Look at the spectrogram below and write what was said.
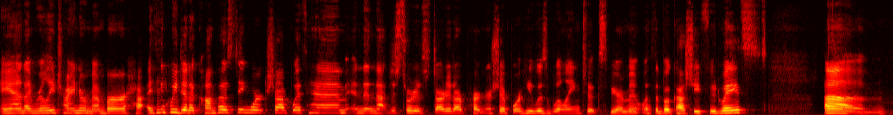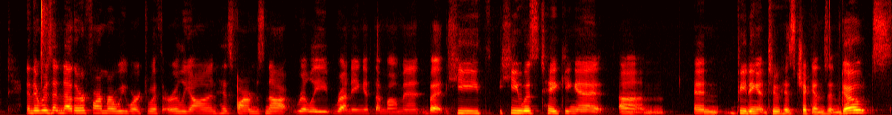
and I'm really trying to remember how I think we did a composting workshop with him. And then that just sort of started our partnership where he was willing to experiment with the Bokashi food waste. Um, and there was another farmer we worked with early on. His farm's not really running at the moment, but he he was taking it um, and feeding it to his chickens and goats.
